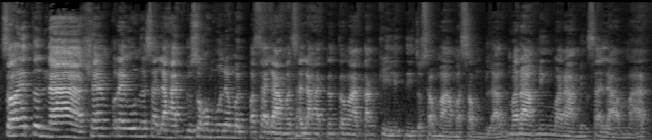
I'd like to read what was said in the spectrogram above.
So, eto na. Siyempre, una sa lahat, gusto ko muna magpasalamat sa lahat ng tumatangkilik dito sa Mama Sam Vlog. Maraming maraming salamat.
